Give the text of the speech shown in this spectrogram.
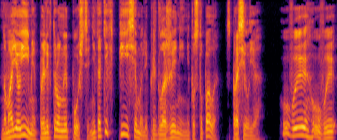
«На мое имя по электронной почте никаких писем или предложений не поступало?» — спросил я. «Увы, увы»,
